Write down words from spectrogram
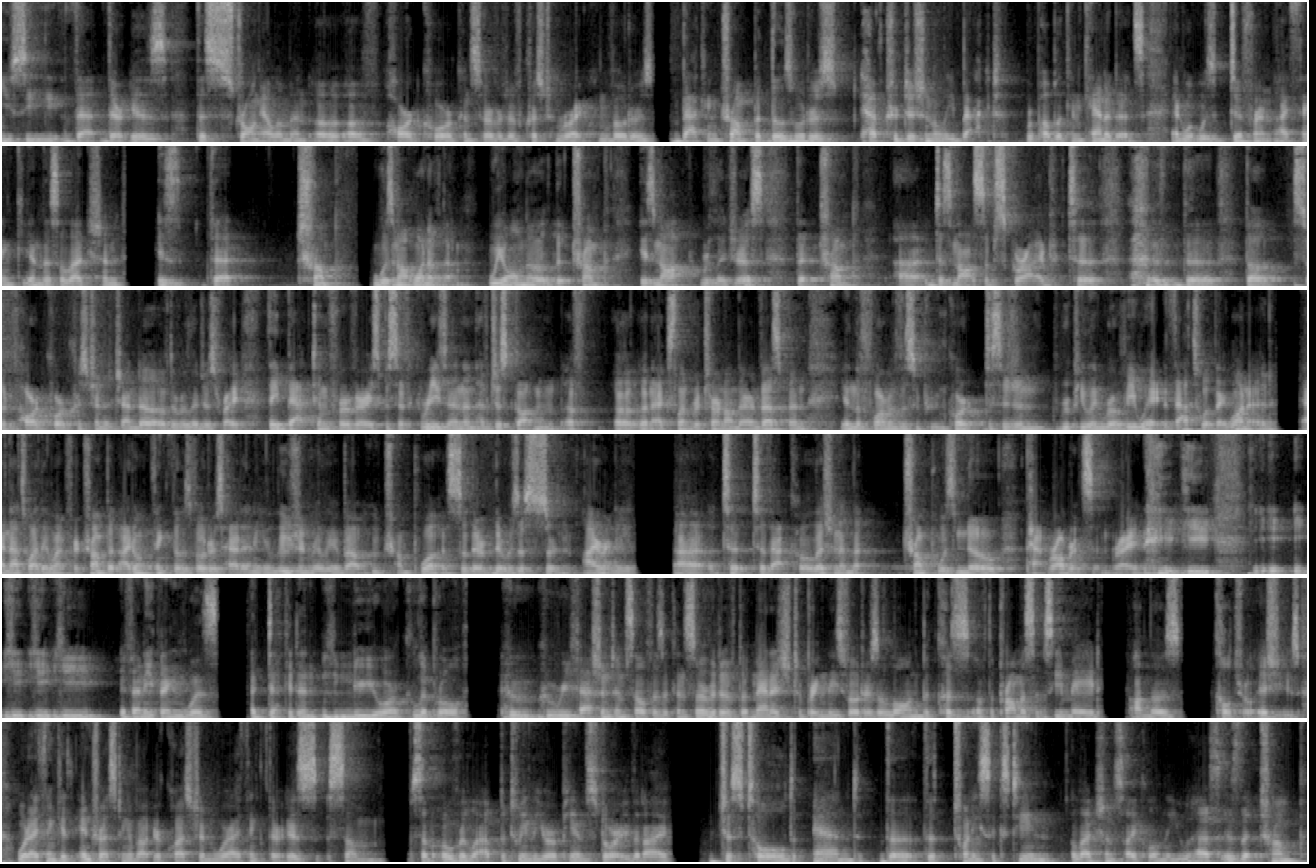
you see that there is this strong element of, of hardcore conservative Christian right wing voters backing Trump. But those voters have traditionally backed Republican candidates. And what was different, I think, in this election is that Trump was not one of them. We all know that Trump is not religious, that Trump uh, does not subscribe to the the sort of hardcore Christian agenda of the religious right. They backed him for a very specific reason and have just gotten a, a, an excellent return on their investment in the form of the Supreme Court decision repealing Roe v. Wade. That's what they wanted. And that's why they went for Trump. But I don't think those voters had any illusion really about who Trump was. So there, there was a certain irony uh, to, to that coalition and that Trump was no Pat Robertson, right? He, he, he, he, he, if anything, was a decadent New York liberal who, who refashioned himself as a conservative, but managed to bring these voters along because of the promises he made on those cultural issues. What I think is interesting about your question, where I think there is some some overlap between the European story that I just told and the the 2016 election cycle in the US is that Trump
